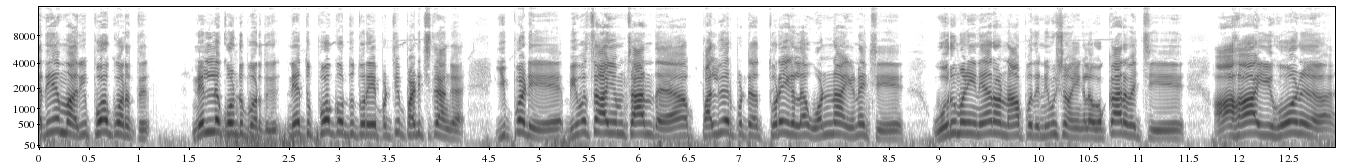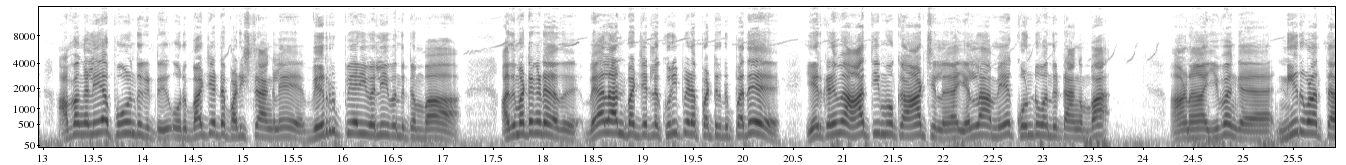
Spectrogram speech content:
அதே மாதிரி போக்குவரத்து நெல்லை கொண்டு போகிறதுக்கு நேற்று போக்குவரத்து துறையை பற்றி படிச்சுட்டாங்க. இப்படி விவசாயம் சார்ந்த பல்வேறுபட்ட துறைகளை ஒன்றா இணைச்சி ஒரு மணி நேரம் நாற்பது நிமிஷம் எங்களை உட்கார வச்சு ஆஹா இஹோன்னு அவங்களே பூழ்ந்துக்கிட்டு ஒரு பட்ஜெட்டை படிச்சுட்டாங்களே. வெறுப்பேறி வெளியே வந்துட்டோம்பா. அது மட்டும் கிடையாது வேளாண் பட்ஜெட்டில் குறிப்பிடப்பட்டிருப்பது ஏற்கனவே அதிமுக ஆட்சியில் எல்லாமே கொண்டு வந்துட்டாங்கப்பா ஆனால் இவங்க நீர்வளத்தை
